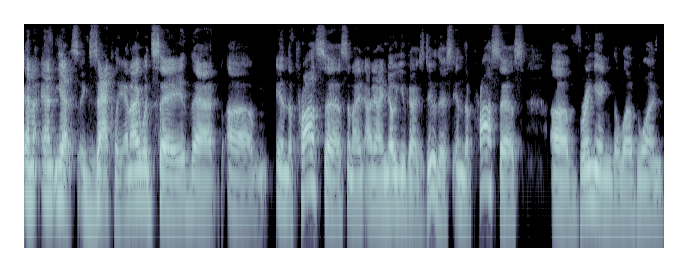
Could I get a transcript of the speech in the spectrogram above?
And and yes exactly. And i would say that um, in the process and I, and I know you guys do this in the process of bringing the loved one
